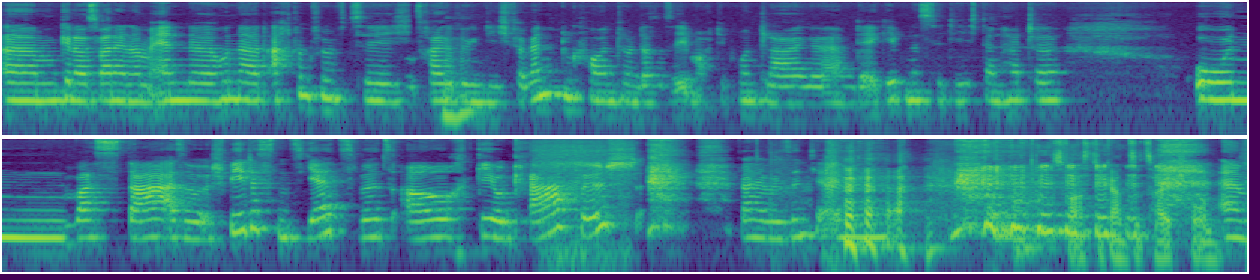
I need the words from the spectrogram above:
Ähm, genau, es waren dann am Ende 158 Fragebögen, mhm. die ich verwenden konnte. Und das ist eben auch die Grundlage ähm, der Ergebnisse, die ich dann hatte. Und was da, also spätestens jetzt wird es auch geografisch, weil wir sind ja in. das war es die ganze Zeit schon. ähm,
